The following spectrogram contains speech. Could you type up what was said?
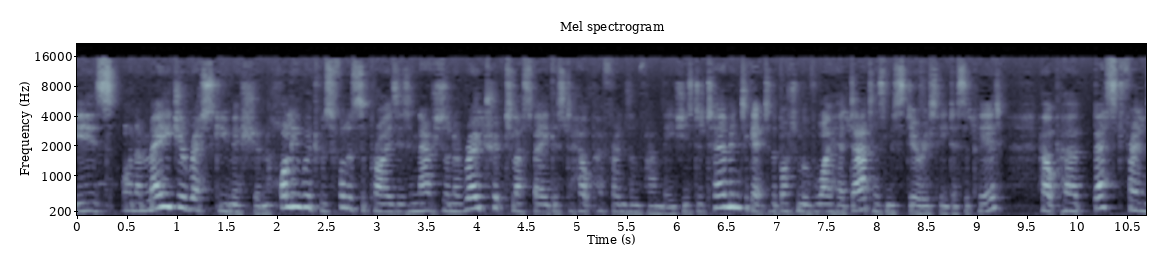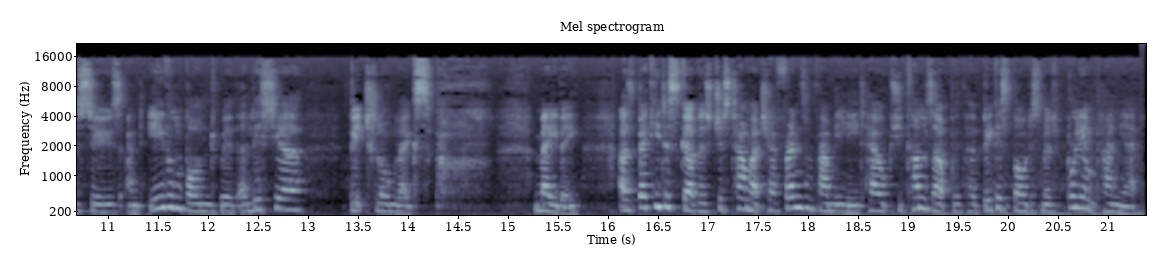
is on a major rescue mission. Hollywood was full of surprises and now she's on a road trip to Las Vegas to help her friends and family. She's determined to get to the bottom of why her dad has mysteriously disappeared, help her best friend Suze, and even bond with Alicia Bitch Longlegs. Maybe. As Becky discovers just how much her friends and family need help, she comes up with her biggest, boldest, most brilliant plan yet.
